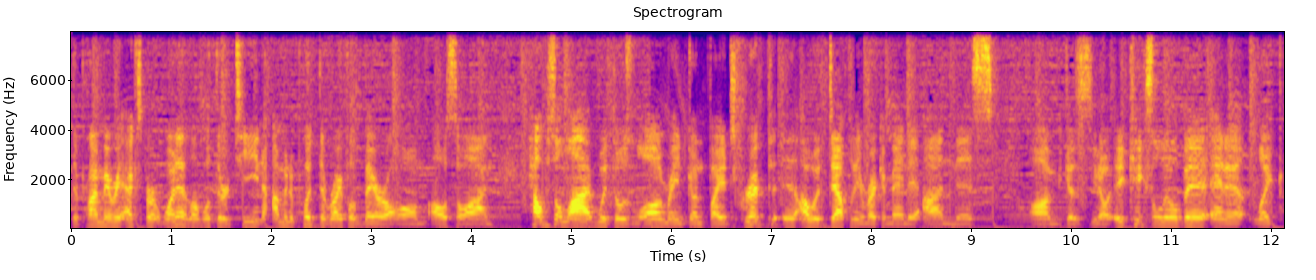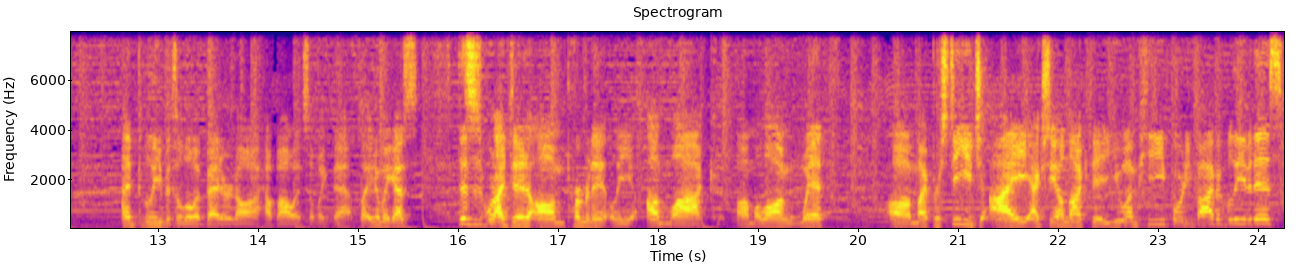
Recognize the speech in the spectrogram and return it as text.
the primary expert one at level 13, I'm gonna put the rifle barrel um, also on helps a lot with those long range gunfights. Grip, I would definitely recommend it on this um, because, you know, it kicks a little bit and it, like, I believe it's a little bit better to uh, help out and stuff like that. But anyway, guys, this is what I did um, permanently unlock um, along with um, my Prestige. I actually unlocked the UMP 45, I believe it is.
